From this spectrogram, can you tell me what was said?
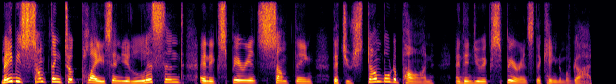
Maybe something took place and you listened and experienced something that you stumbled upon and then you experienced the kingdom of God.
